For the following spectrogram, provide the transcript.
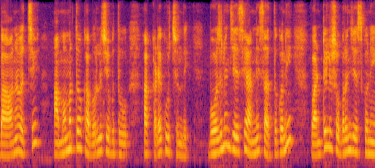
భావన వచ్చి అమ్మమ్మతో కబుర్లు చెబుతూ అక్కడే కూర్చుంది. భోజనం చేసి అన్నీ సర్దుకొని వంటలు శుభ్రం చేసుకొని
